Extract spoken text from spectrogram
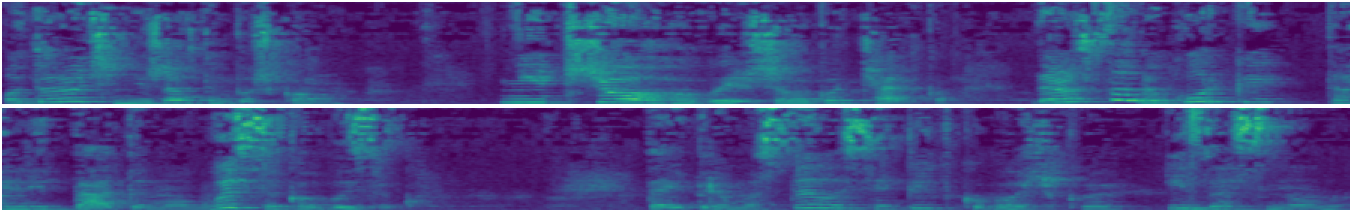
оторочені жовтим пушком. Нічого, вирішила курчатко, доросту до курки, то літатиму високо-високо. Та й примостилася під ковочкою і заснула,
